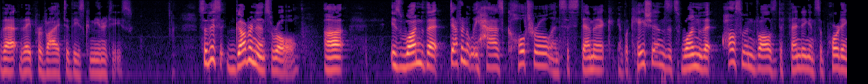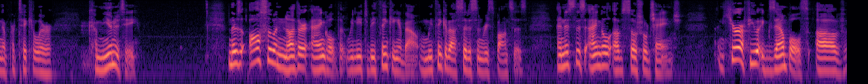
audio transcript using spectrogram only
that they provide to these communities. So this governance role uh, is one that definitely has cultural and systemic implications. It's one that also involves defending and supporting a particular community. And there's also another angle that we need to be thinking about when we think about citizen responses, and it's this angle of social change. And here are a few examples of,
